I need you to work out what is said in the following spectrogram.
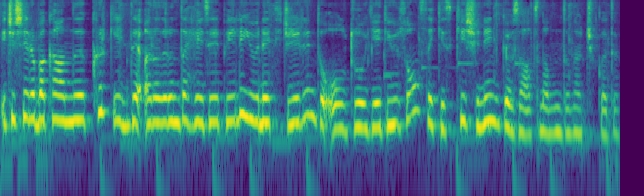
İçişleri Bakanlığı 40 ilde aralarında HDP'li yöneticilerin de olduğu 718 kişinin gözaltına alındığını açıkladı.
